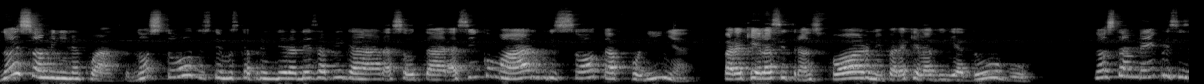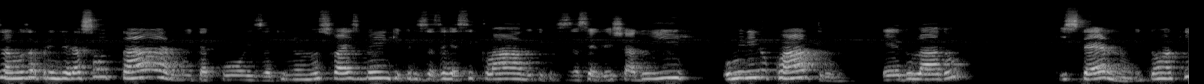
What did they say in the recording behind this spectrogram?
Não é só a menina quatro, nós todos temos que aprender a desapegar, a soltar, assim como a árvore solta a folhinha para que ela se transforme, para que ela vire adubo. Nós também precisamos aprender a soltar muita coisa que não nos faz bem, que precisa ser reciclado, que precisa ser deixado ir. O menino quatro é do lado externo. Então, aqui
